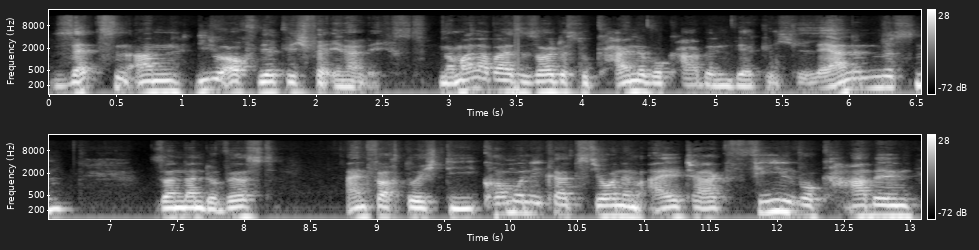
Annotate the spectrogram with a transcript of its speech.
Sätzen an, die du auch wirklich verinnerlichst. Normalerweise solltest du keine Vokabeln wirklich lernen müssen, sondern du wirst einfach durch die Kommunikation im Alltag viel Vokabeln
